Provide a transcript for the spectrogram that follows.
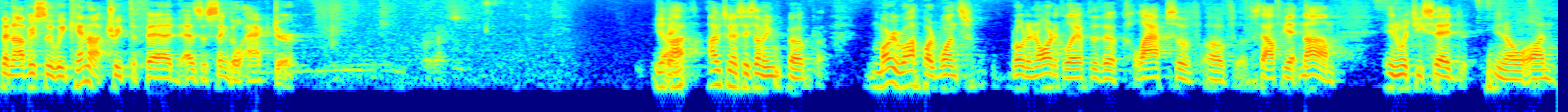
then obviously we cannot treat the Fed as a single actor. Yeah, I, I was going to say something. Uh, Murray Rothbard once wrote an article after the collapse of, of South Vietnam in which he said, you know, on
